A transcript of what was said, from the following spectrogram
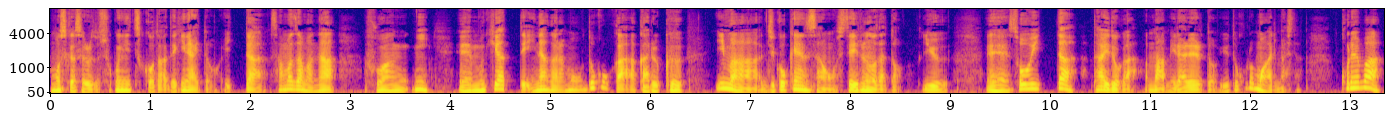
もしかすると職に就くことができないといった様々な不安に向き合っていながらも、どこか明るく、今自己研鑽をしているのだという、えー、そういった態度が、まあ、見られるというところもありました。これは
